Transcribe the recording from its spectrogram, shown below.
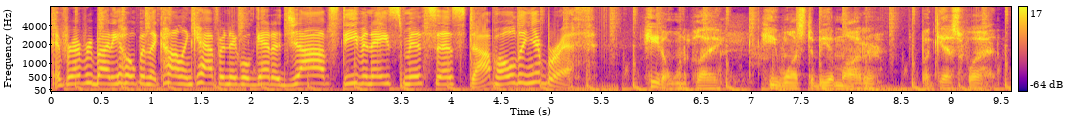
And for everybody hoping that Colin Kaepernick will get a job, Stephen A. Smith says, stop holding your breath. He don't want to play. He wants to be a martyr. But guess what?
